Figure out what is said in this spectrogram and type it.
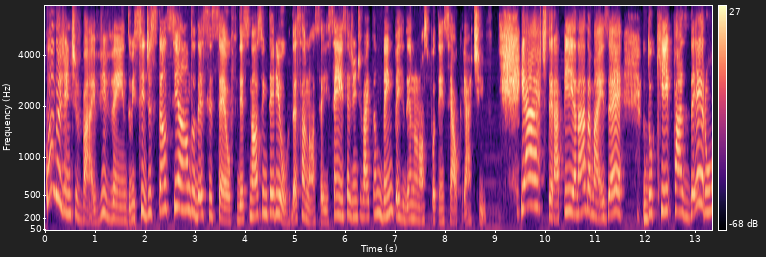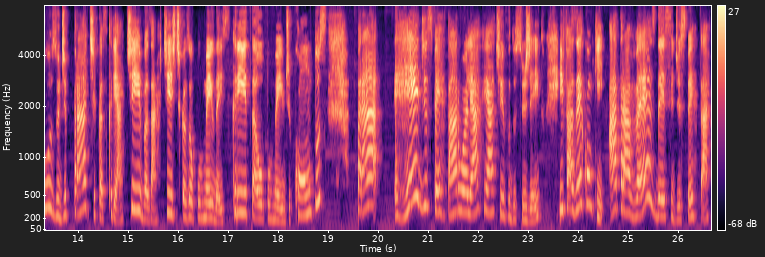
Quando a gente vai vivendo e se distanciando desse self, desse nosso interior, dessa nossa essência, a gente vai também perdendo o nosso potencial criativo. E a arte terapia nada mais é do que fazer uso de práticas criativas, artísticas, ou por meio da escrita, ou por meio de contos, para redespertar o olhar criativo do sujeito e fazer com que, através desse despertar,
